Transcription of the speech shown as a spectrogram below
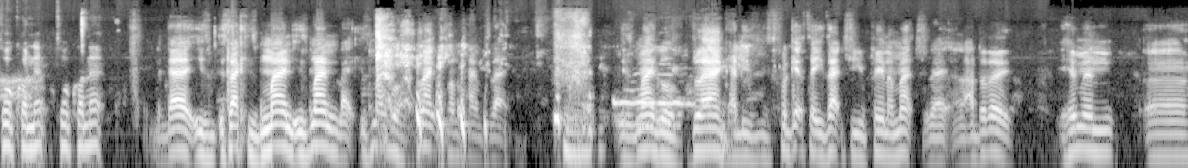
Talk on it. Talk on it. the guy is it's like his mind, his mind like his mind goes blank sometimes. Like his mind goes blank and he forgets that he's actually playing a match. Like I don't know, him and uh,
